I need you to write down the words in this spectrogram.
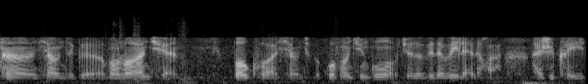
嗯，像这个网络安全。包括像这个国防军工，我觉得未来未来的话，还是可以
